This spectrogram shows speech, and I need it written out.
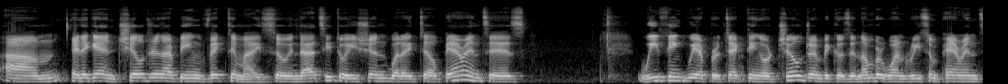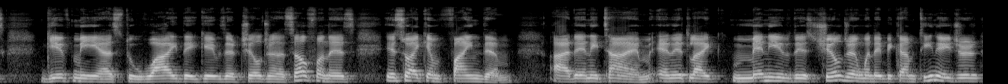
um, and again, children are being victimized. So in that situation, what I tell parents is, we think we are protecting our children because the number one reason parents give me as to why they gave their children a cell phone is is so I can find them at any time. And it like many of these children when they become teenagers,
